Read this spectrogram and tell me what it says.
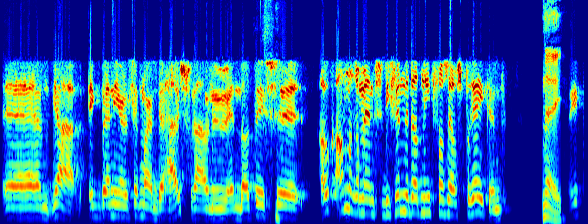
Ehm, ja, ik ben hier zeg maar de huisvrouw nu en dat is... eh, ook andere mensen die vinden dat niet vanzelfsprekend. Nee, Ik,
